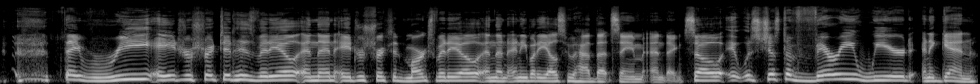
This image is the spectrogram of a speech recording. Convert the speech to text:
they re age restricted his video and then age restricted Mark's video and then anybody else who had that same ending. So it was just a very weird and again,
